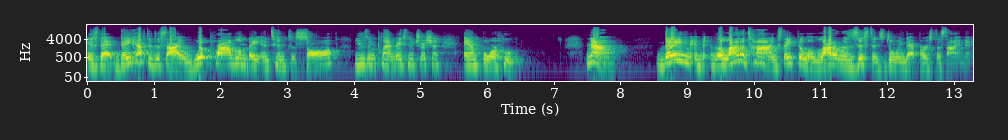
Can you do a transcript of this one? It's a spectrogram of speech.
is that they have to decide what problem they intend to solve using plant based nutrition and for who. Now, they a lot of times they feel a lot of resistance doing that first assignment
